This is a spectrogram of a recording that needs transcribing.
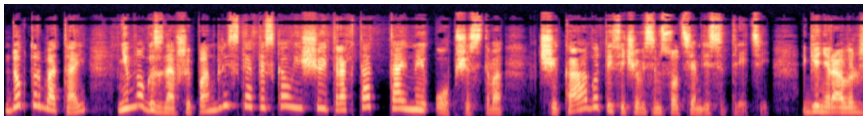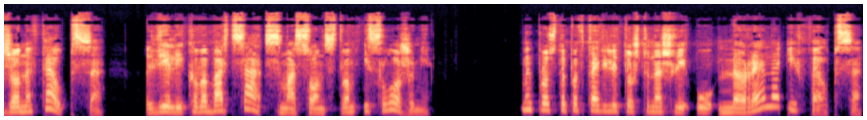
Доктор Батай, немного знавший по-английски, отыскал еще и трактат «Тайные общества» Чикаго, 1873, генерала Джона Фелпса, великого борца с масонством и с ложами. Мы просто повторили то, что нашли у Морена и Фелпса.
